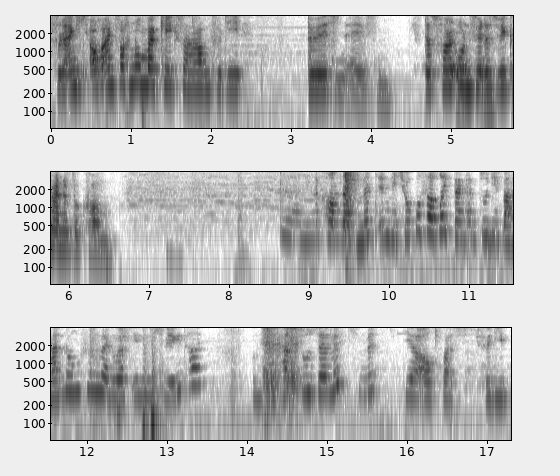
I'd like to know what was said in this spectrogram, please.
Ich würde eigentlich auch einfach nur mal Kekse haben für die bösen Elfen. Das voll unfair, dass wir keine bekommen. Dann komm doch mit in die Schokofabrik, dann kannst du die Verhandlungen führen, weil du hast ihnen nicht wehgetan. Und dann kannst du sehr mit, mit dir auch was für die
